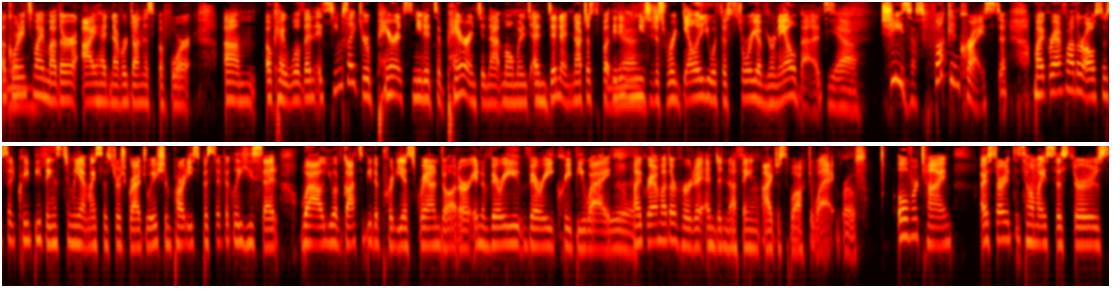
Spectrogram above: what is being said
According to my mother, I had never done this before. Um, okay, well then it seems like your parents needed to parent in that moment and didn't. Not just, but they Yeah. didn't need to just regale you with the story of your nail beds. Yeah. Jesus fucking Christ. My grandfather also said creepy things to me at my sister's graduation party. Specifically, he said, Wow, you have got to be the prettiest granddaughter in a very, very creepy way. Ugh. My grandmother heard it and did nothing. I just walked away. Gross. Over time, I started to tell my sisters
